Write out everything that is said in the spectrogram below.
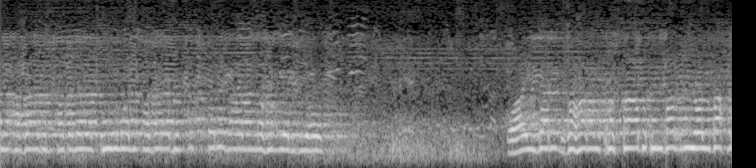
العذاب الأدنى دون العذاب الأكبر لعلهم يرجعون وإذا ظهر الفساد في البر والبحر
